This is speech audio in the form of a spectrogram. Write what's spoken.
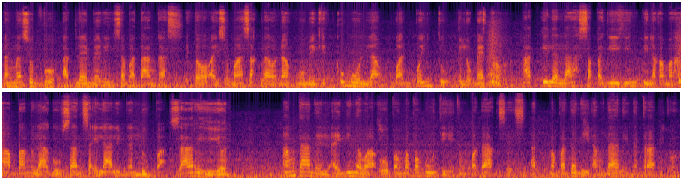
ng Nasugbu at Lemery sa Batangas. Ito ay sumasaklaw ng humigit kumulang 1.2 kilometro at kilala sa pagiging pinakamahabang lagusan sa ilalim ng lupa sa rehiyon. Ang tunnel ay ginawa upang mapabuti ang pag-access at mapadali ang daloy ng trapiko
